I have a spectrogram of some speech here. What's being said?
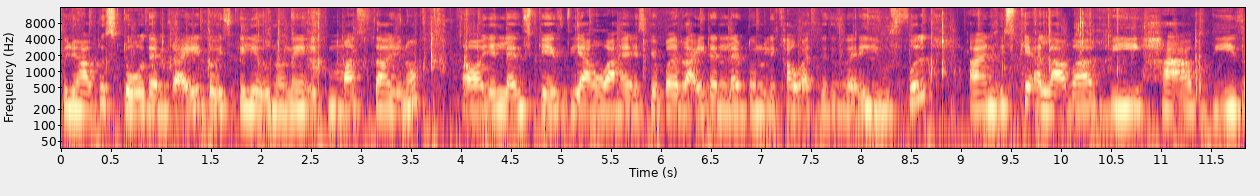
तो you have to store them right तो इसके लिए उन्होंने एक मस्त सा यू नो ये लेंस केस दिया हुआ है इसके ऊपर राइट एंड लेफ़्ट दोनों लिखा हुआ है this is very useful and इसके अलावा we have these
